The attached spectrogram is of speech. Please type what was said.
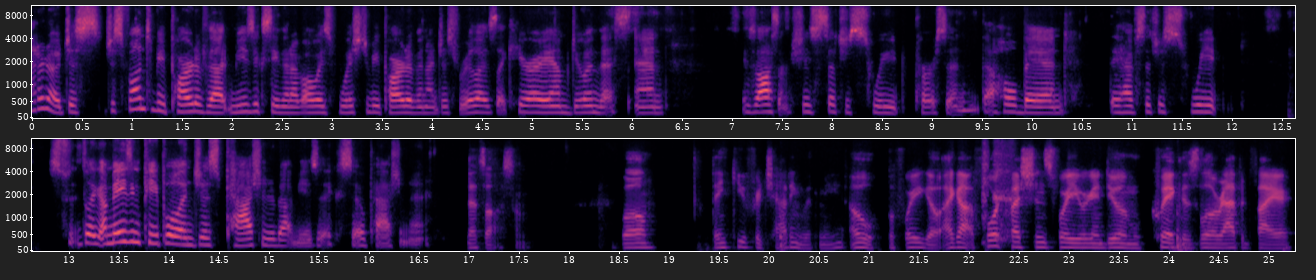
I don't know, just just fun to be part of that music scene that I've always wished to be part of and I just realized like here I am doing this and it's awesome. She's such a sweet person. That whole band, they have such a sweet like amazing people and just passionate about music. So passionate. That's awesome. Well, thank you for chatting with me. Oh, before you go, I got four questions for you. We're gonna do them quick. This a little rapid fire.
